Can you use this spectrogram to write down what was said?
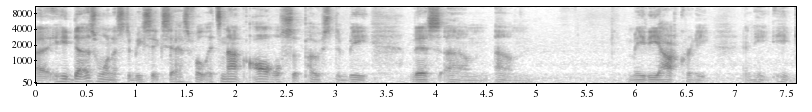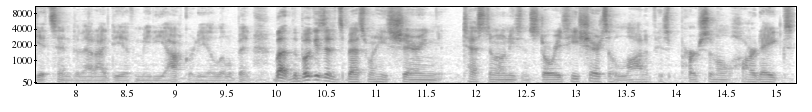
uh, he does want us to be successful. It's not all supposed to be this um, um, mediocrity. And he, he gets into that idea of mediocrity a little bit. But the book is at its best when he's sharing testimonies and stories. He shares a lot of his personal heartaches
